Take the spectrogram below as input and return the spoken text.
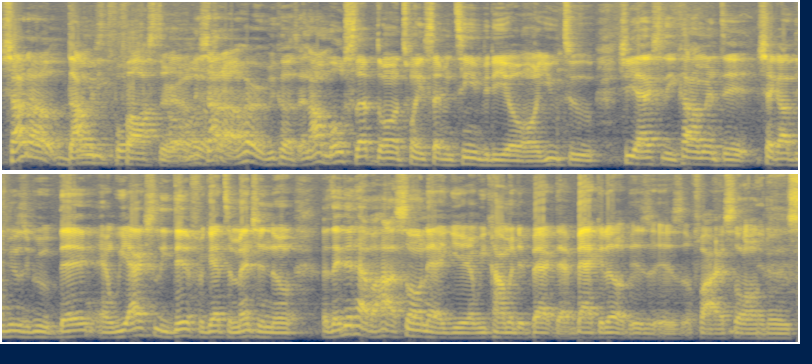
shout out Dominique Foster. I mean, shout out her because in our most slept on 2017 video on YouTube, she actually commented, check out the music group They, and we actually did forget to mention them because they did have a hot song that year, and we commented back that "Back It Up" is is a fire song. It is.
